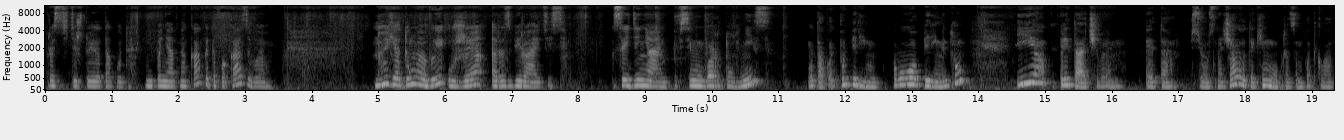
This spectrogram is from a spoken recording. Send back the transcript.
Простите, что я так вот непонятно как это показываю. Но я думаю, вы уже разбираетесь. Соединяем по всему борту вниз вот так вот по периметру, по периметру и притачиваем это все сначала вот таким образом подклад.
